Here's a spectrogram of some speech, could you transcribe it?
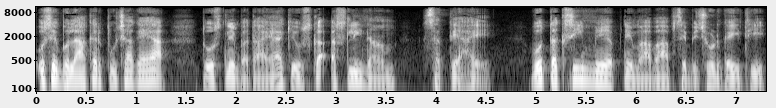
उसे बुलाकर पूछा गया तो उसने बताया कि उसका असली नाम सत्या है। वो तकसीम में अपने माँ बाप से बिछुड़ गई थी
